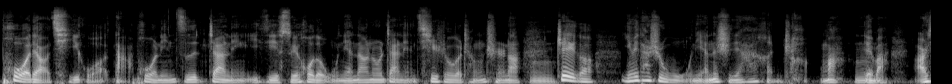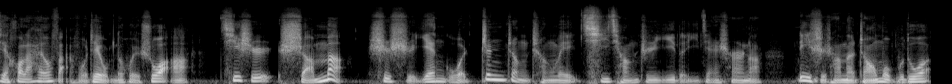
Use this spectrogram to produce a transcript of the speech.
破掉齐国，打破临淄，占领以及随后的五年当中占领七十多个城池呢，嗯这个因为它是五年的时间还很长嘛，对吧？而且后来还有反复，这个我们都会说啊。其实什么是使燕国真正成为七强之一的一件事儿呢？历史上呢着墨不多，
